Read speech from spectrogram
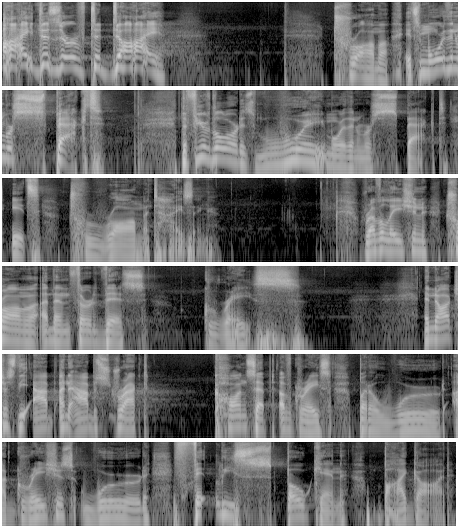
I deserve to die. Trauma. It's more than respect. The fear of the Lord is way more than respect, it's traumatizing. Revelation, trauma, and then third, this grace. And not just the ab- an abstract concept of grace, but a word, a gracious word fitly spoken by God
